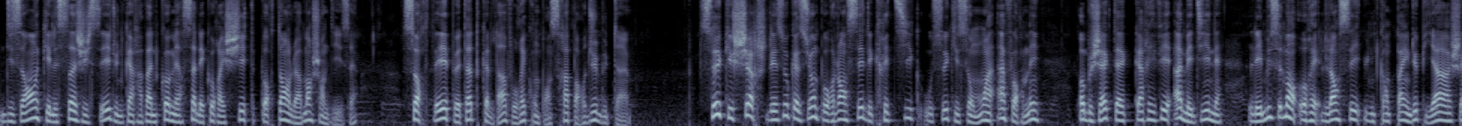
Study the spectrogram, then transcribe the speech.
disant qu'il s'agissait d'une caravane commerciale des Korachites portant leurs marchandises. Sortez, peut-être qu'Allah vous récompensera par du butin. Ceux qui cherchent des occasions pour lancer des critiques ou ceux qui sont moins informés objectent qu'arrivés à Médine, les musulmans auraient lancé une campagne de pillage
